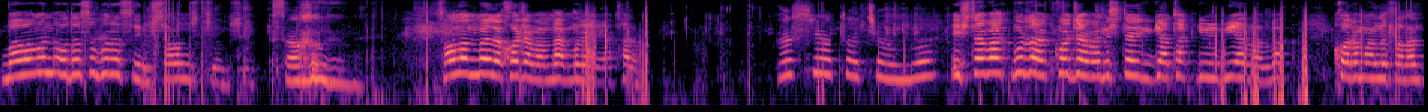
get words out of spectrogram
Babamın odası burasıymış. Salon istiyormuşum. Sağ olun. Salon böyle kocaman ben buraya yatarım. Nasıl yatacağım bu? İşte bak burada kocaman işte yatak gibi bir yer var bak. Korumalı falan.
